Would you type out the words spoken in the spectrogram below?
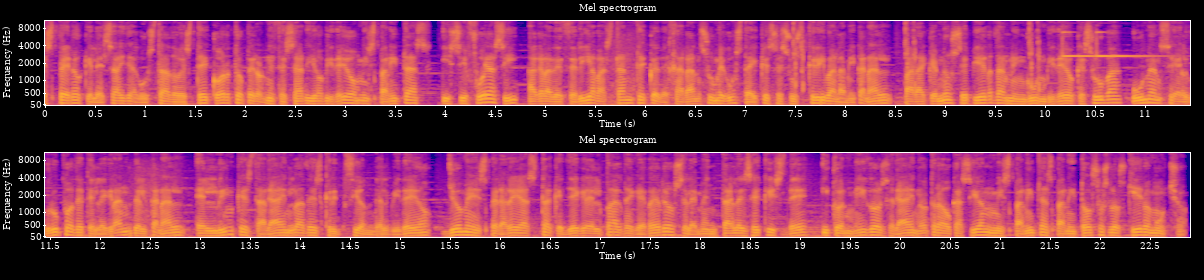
Espero que les haya gustado este corto pero necesario video mis panitas, y si fue así, agradecería bastante que dejaran su me gusta y que se suscriban a mi canal, para que no se pierdan ningún video que suba, únanse al grupo de telegram del canal, el link estará en la descripción del video, yo me esperaré hasta que llegue el pack de guerreros elementales XD, y conmigo será en otra ocasión mis panitas panitosos los quiero mucho.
